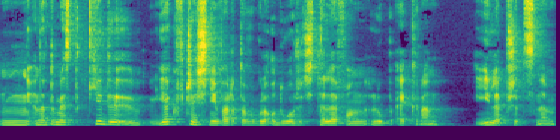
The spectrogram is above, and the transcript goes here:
Mm, natomiast kiedy, jak wcześniej warto w ogóle odłożyć telefon lub ekran? Ile przed snem?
